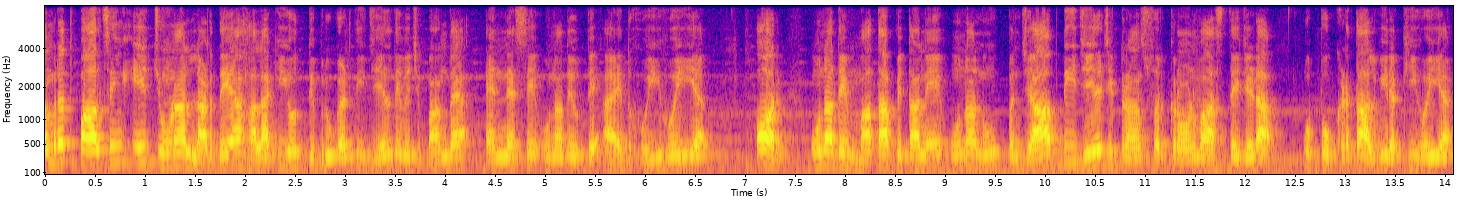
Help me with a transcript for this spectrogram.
ਅਮਰਤਪਾਲ ਸਿੰਘ ਇਹ ਚੋਣਾਂ ਲੜਦੇ ਆ, ਹਾਲਾਂਕਿ ਉਹ ਦਿਬਰੂਗੜ੍ਹ ਦੀ ਜੇਲ੍ਹ ਦੇ ਵਿੱਚ ਬੰਦ ਹੈ ਐਨਐਸਏ ਉਹਨਾਂ ਦੇ ਉੱਤੇ ਆਇਦ ਹੋਈ ਹੋਈ ਆ। ਔਰ ਉਹਨਾਂ ਦੇ ਮਾਤਾ-ਪਿਤਾ ਨੇ ਉਹਨਾਂ ਨੂੰ ਪੰਜਾਬ ਦੀ ਜੇਲ੍ਹ 'ਚ ਟਰਾਂਸਫਰ ਕਰਾਉਣ ਵਾਸਤੇ ਜਿਹੜਾ ਉਹ ਭੁੱਖ ਹੜਤਾਲ ਵੀ ਰੱਖੀ ਹੋਈ ਆ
